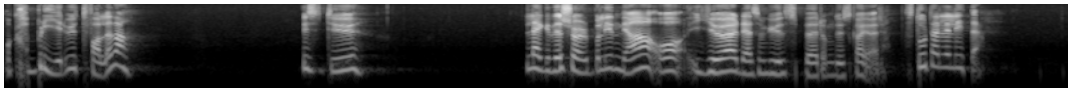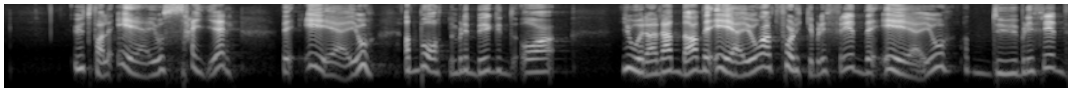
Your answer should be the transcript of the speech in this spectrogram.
Og hva blir utfallet, da? Hvis du legger deg sjøl på linja og gjør det som Gud spør om du skal gjøre. Stort eller lite. Utfallet er jo seier. Det er jo at båten blir bygd og jorda redda. Det er jo at folket blir fridd. Det er jo at du blir fridd.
